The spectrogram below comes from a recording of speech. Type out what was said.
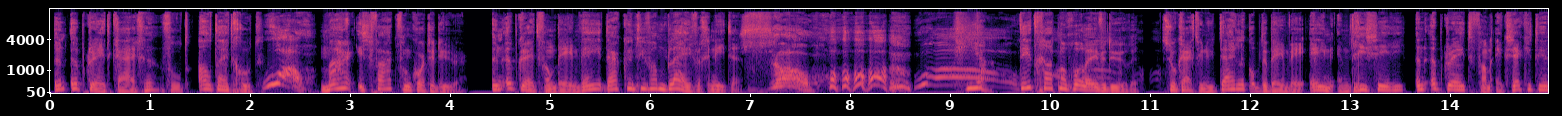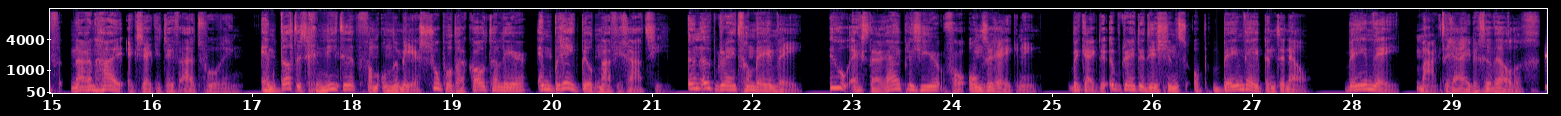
Een upgrade krijgen voelt altijd goed. Wow! Maar is vaak van korte duur. Een upgrade van BMW, daar kunt u van blijven genieten. Zo! Wow! Ja, dit gaat nog wel even duren. Zo krijgt u nu tijdelijk op de BMW 1 en 3-serie... een upgrade van executive naar een high-executive uitvoering. En dat is genieten van onder meer soepel Dakota-leer en breedbeeldnavigatie. Een upgrade van BMW. Uw extra rijplezier voor onze rekening. Bekijk de upgrade editions op bmw.nl. BMW maakt rijden geweldig.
